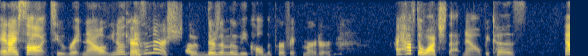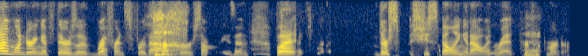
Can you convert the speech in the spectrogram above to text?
And i saw it too written out you know Okay. isn't there a uh, there's a movie called the perfect murder i have to watch that now because now i'm wondering if there's a reference for that for some reason but there's she's spelling it out in red perfect murder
